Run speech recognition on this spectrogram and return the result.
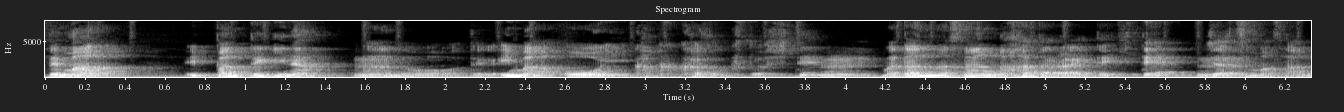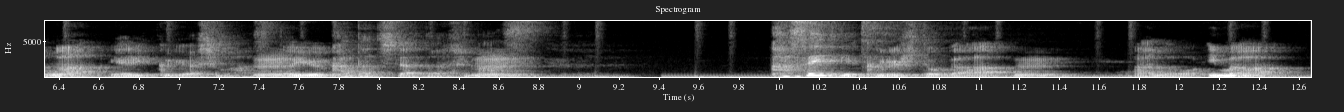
で、まあ、一般的な、うんあの、今多い各家族として、うん。まあ旦那さんが働いてきて、うんじゃあ妻さんがやりくりをしますうんという形だとします。稼いでくる人がう、ん。あの、今、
